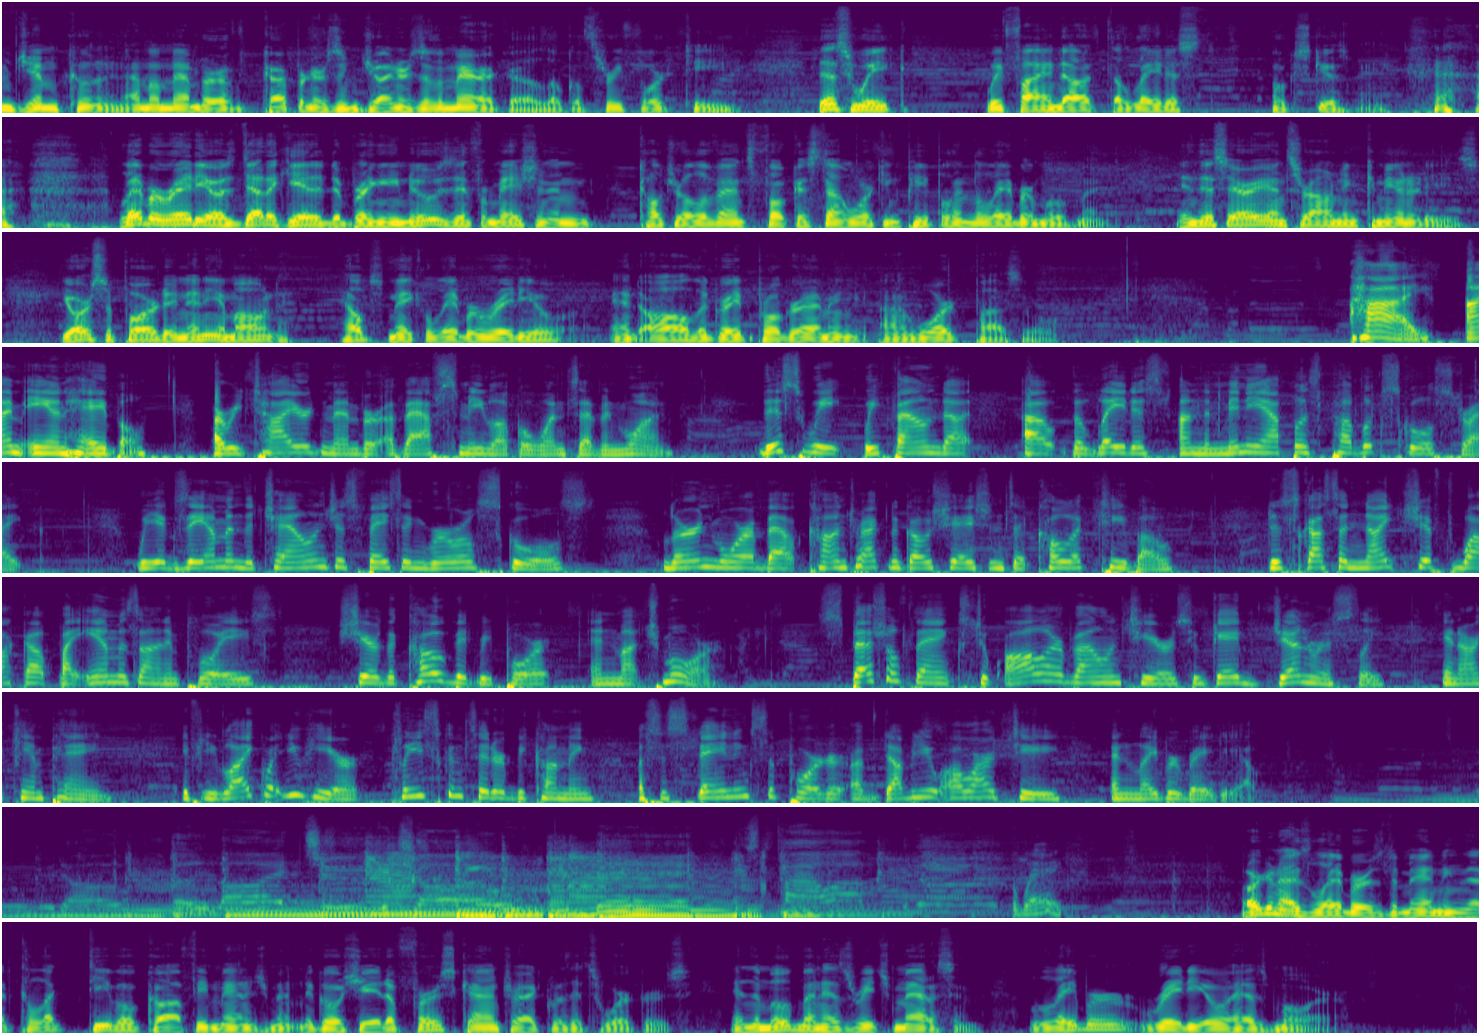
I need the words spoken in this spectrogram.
I'm Jim Coonan. I'm a member of Carpenters and Joiners of America, Local 314. This week, we find out the latest. Oh, excuse me. Labor Radio is dedicated to bringing news, information, and cultural events focused on working people in the labor movement in this area and surrounding communities. Your support in any amount helps make Labor Radio and all the great programming on WORT possible. Hi, I'm Ann Habel, a retired member of AFSCME Local 171. This week, we found out, the latest on the Minneapolis public school strike. We examined the challenges facing rural schools, learn more about contract negotiations at Colectivo, discuss a night shift walkout by Amazon employees, share the COVID report, and much more. Special thanks to all our volunteers who gave generously in our campaign. If you like what you hear, please consider becoming a sustaining supporter of WORT and Labor Radio. Away. Organized labor is demanding that Colectivo Coffee Management negotiate a first contract with its workers, and the movement has reached Madison. Labor Radio has more.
